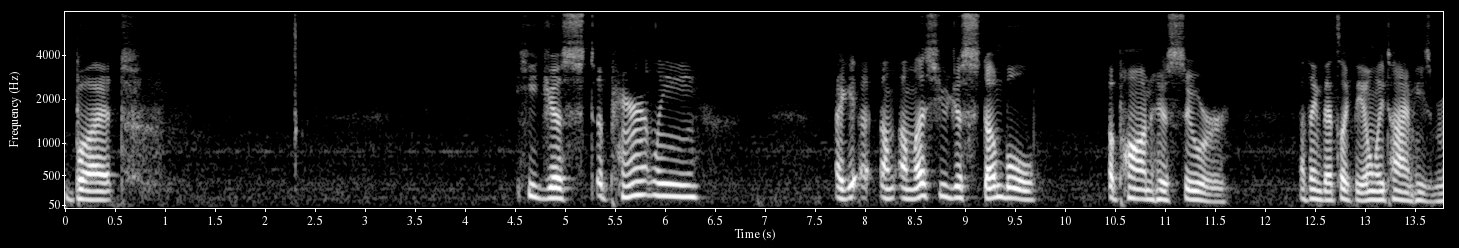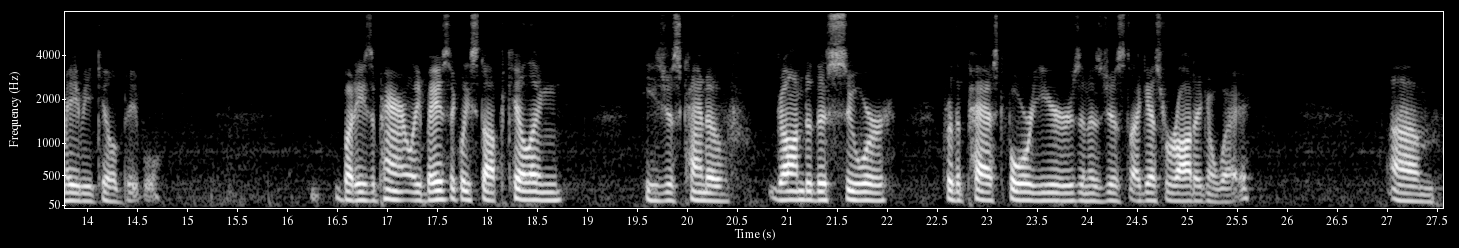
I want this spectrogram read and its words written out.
but he just apparently, I um, unless you just stumble upon his sewer. I think that's like the only time he's maybe killed people. But he's apparently basically stopped killing. He's just kind of gone to this sewer for the past four years and is just, I guess, rotting away. Um,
